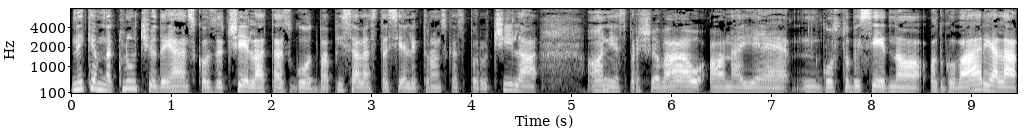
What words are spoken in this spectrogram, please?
nekem naključju dejansko začela ta zgodba. Pisala sta si elektronska sporočila, on je spraševal, ona je gostobesedno odgovarjala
